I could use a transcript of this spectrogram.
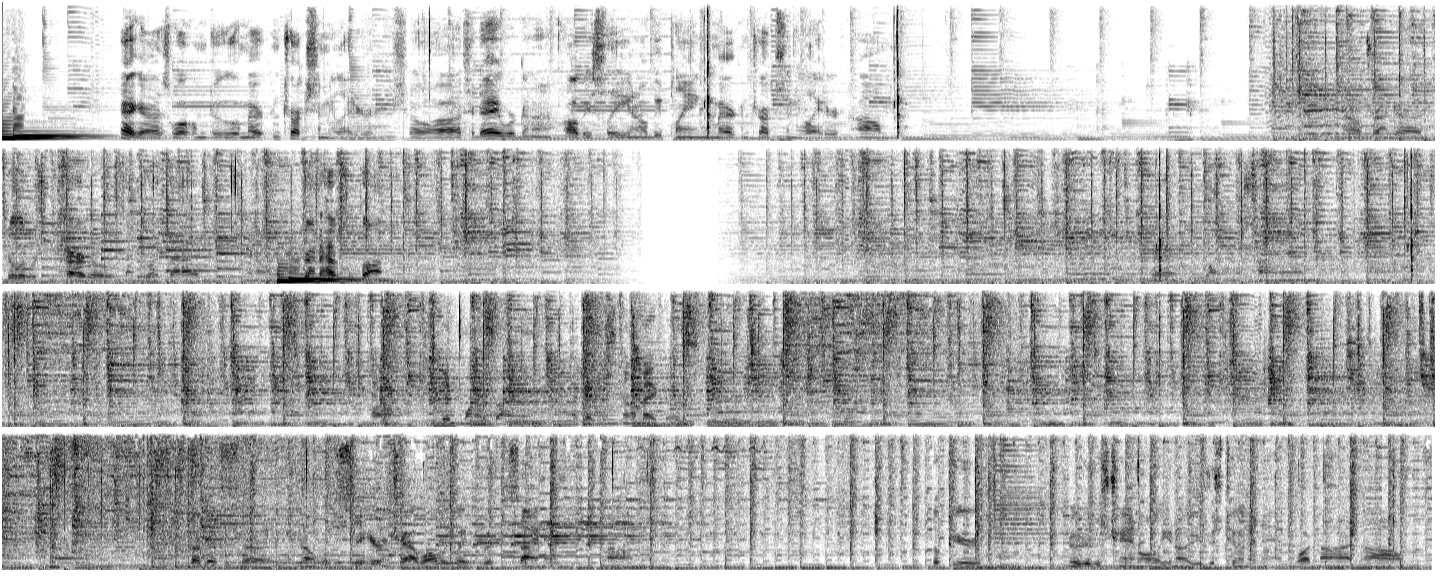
Hey guys, welcome to American Truck Simulator. So uh, today we're gonna obviously, you know, be playing American Truck Simulator. Um, you know, trying to deliver some cargo, things like that. You know, trying to have some fun. So uh, no, we'll just sit here and chat while we wait for it to sign in. Um, so if you're new to this channel, you know, you're just tuning in and whatnot, um,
